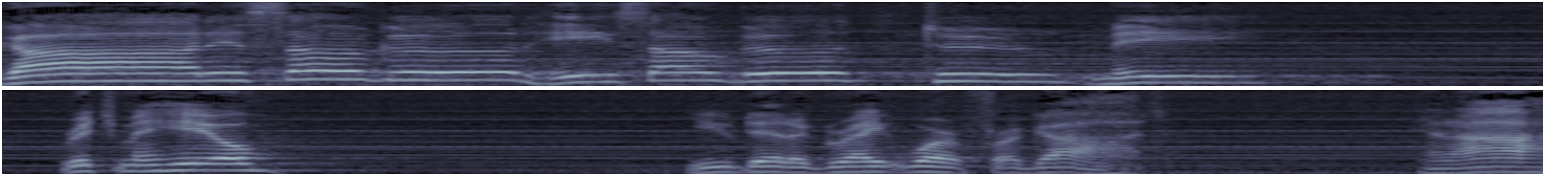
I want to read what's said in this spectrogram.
God is so good, He's so good to me. Richmond Hill, you did a great work for God. And I,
